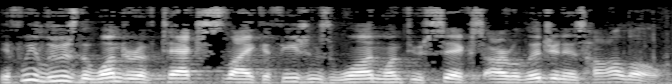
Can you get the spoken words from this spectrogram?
If we lose the wonder of texts like Ephesians 1 1 through 6, our religion is hollow.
